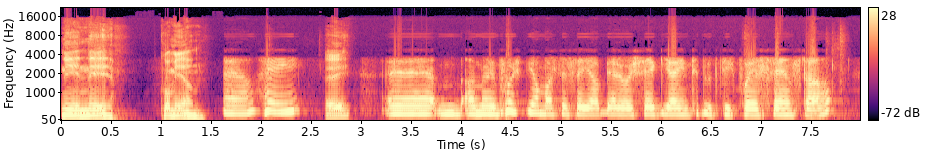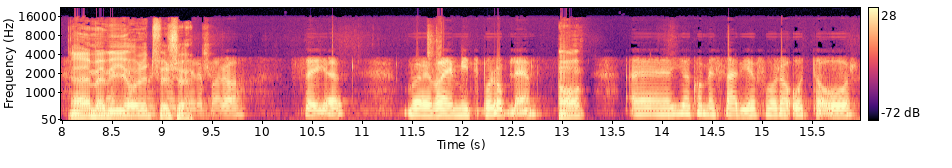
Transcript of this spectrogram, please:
Ninni. Kom igen. Ja, hej. Hej. Eh, men först jag måste säga, jag ber om ursäkt, jag är inte duktig på svenska. Nej, men vi gör ett försök. bara säga vad vad är mitt problem. Ja, Eh, jag kom till Sverige förra åtta år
